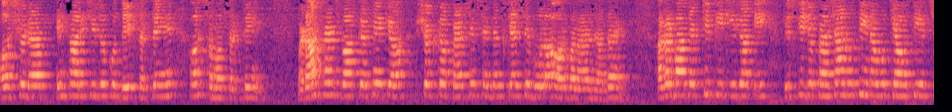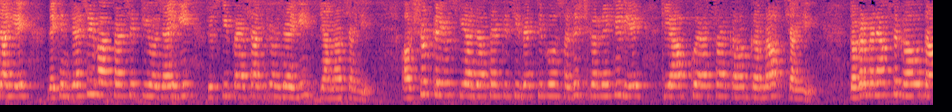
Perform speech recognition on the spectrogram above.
और शुड हैव इन सारी चीज़ों को देख सकते हैं और समझ सकते हैं। बट आज फ्रेंड्स बात करते हैं क्या शुड का पैसिव सेंटेंस कैसे बोला और बनाया जाता है। अगर बात एक्टिव की की जाती तो इसकी जो पहचान होती है ना, वो क्या होती है? चाहिए। लेकिन जैसे ही बात पैसिव की हो जाएगी तो इसकी पहचान क्या हो जाएगी? जाना चाहिए। और शुड का यूज़ किया जाता है किसी व्यक्ति को सजेस्ट करने के लिए कि आपको ऐसा काम करना चाहिए। तो अगर मैंने आपसे कहा होता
